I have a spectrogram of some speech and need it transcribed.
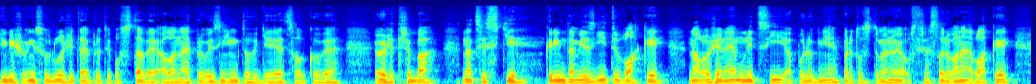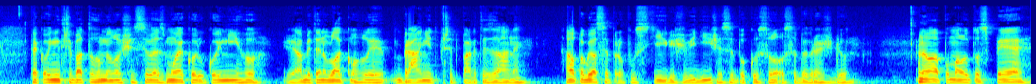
i když oni jsou důležité pro ty postavy, ale ne pro vyznění toho děje celkově. Jo, že třeba nacisti, kterým tam jezdí ty vlaky naložené municí a podobně, proto se to jmenuje ostře sledované vlaky, tak oni třeba toho Miloše si vezmou jako rukojmího, že aby ten vlak mohli bránit před partizány. Ale pak zase propustí, když vidí, že se pokusil o sebevraždu. No a pomalu to spěje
